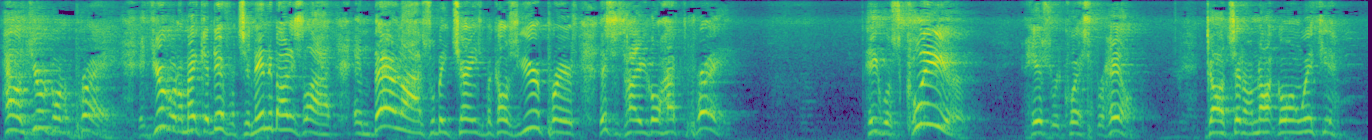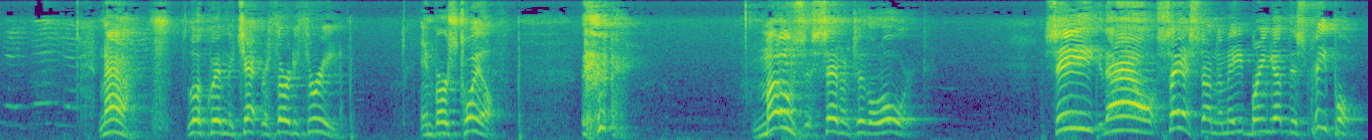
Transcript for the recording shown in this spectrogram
How you're going to pray. If you're going to make a difference in anybody's life and their lives will be changed because of your prayers, this is how you're going to have to pray. He was clear in his request for help. God said, I'm not going with you. Now, look with me, chapter 33, in verse 12. Moses said unto the Lord, See, thou sayest unto me, Bring up this people.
